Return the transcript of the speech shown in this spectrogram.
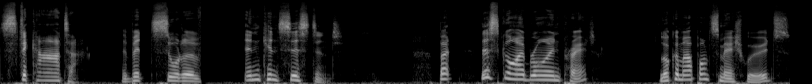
staccato, a bit sort of inconsistent. But this guy, Brian Pratt, look him up on Smashwords.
